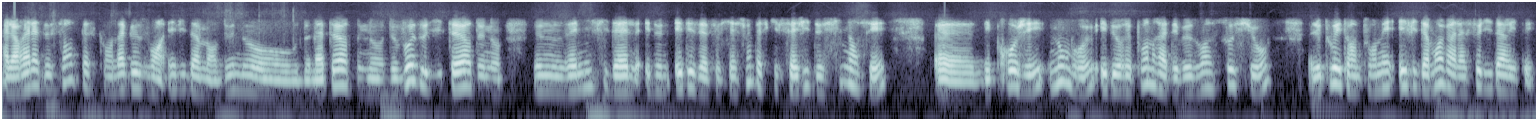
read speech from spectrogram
Alors elle a de sens parce qu'on a besoin évidemment de nos donateurs, de, nos, de vos auditeurs, de nos, de nos amis fidèles et, de, et des associations parce qu'il s'agit de financer euh, des projets nombreux et de répondre à des besoins sociaux. Le tout étant tourné évidemment vers la solidarité.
